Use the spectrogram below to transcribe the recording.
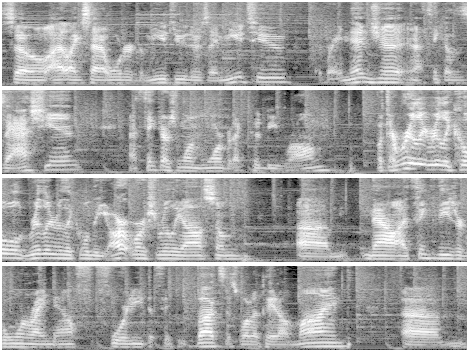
So, I like I said, I ordered the Mewtwo. There's a Mewtwo, a Ninja, and I think a Zacian. I think there's one more, but I could be wrong. But they're really, really cool. Really, really cool. The artwork's really awesome. Um, now I think these are going right now for 40 to 50 bucks. That's what I paid on mine. Um,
